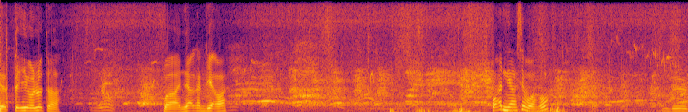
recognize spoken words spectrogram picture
Jatuh ya lu tuh. Banyak kan dia mah. Wah, ni asal bawah kau? Den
